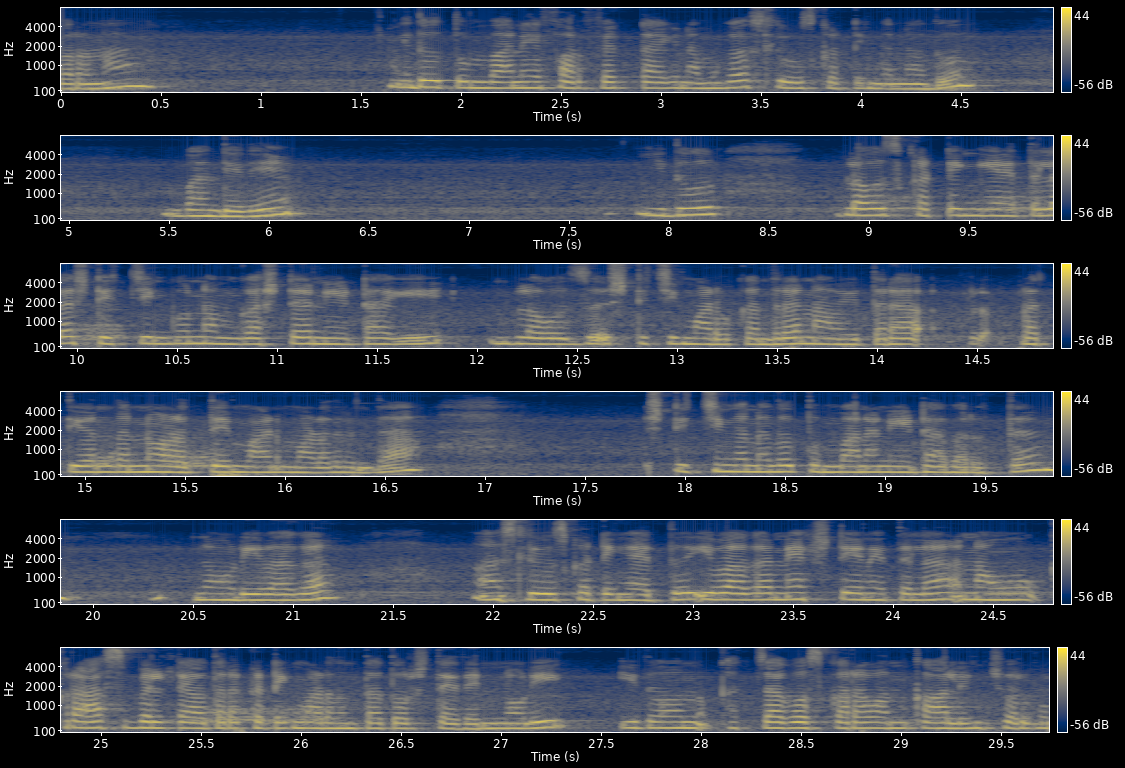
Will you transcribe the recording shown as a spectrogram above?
ಬರೋಣ. ಇದು ತುಂಬಾ ಪರ್ಫೆಕ್ಟಾಗಿ ನಮ್ಗೆ ಸ್ಲೀವ್ಸ್ ಕಟ್ಟಿಂಗ್ ಅನ್ನೋದು ಬಂದಿದೆ. ಇದು ಬ್ಲೌಸ್ ಕಟ್ಟಿಂಗ್ ಏನೈತಲ್ಲ ಸ್ಟಿಚ್ಚಿಂಗು ನಮ್ಗೆ ಅಷ್ಟೇ ನೀಟಾಗಿ ಬ್ಲೌಸ್ ಸ್ಟಿಚಿಂಗ್ ಮಾಡ್ಬೇಕಂದ್ರೆ ನಾವು ಈ ಥರ ಪ್ರತಿಯೊಂದನ್ನು ಅಳತೆ ಮಾಡಿ ಮಾಡೋದ್ರಿಂದ ಸ್ಟಿಚ್ಚಿಂಗ್ ಅನ್ನೋದು ತುಂಬಾ ನೀಟಾಗಿ ಬರುತ್ತೆ. ನೋಡಿ ಇವಾಗ ಸ್ಲೀವ್ಸ್ ಕಟ್ಟಿಂಗ್ ಆಯಿತು. ಇವಾಗ ನೆಕ್ಸ್ಟ್ ಏನೈತಲ್ಲ ನಾವು ಕ್ರಾಸ್ ಬೆಲ್ಟ್ ಯಾವ ಥರ ಕಟ್ಟಿಂಗ್ ಮಾಡೋದಂತ ತೋರಿಸ್ತಾ ಇದ್ದೀನಿ. ನೋಡಿ, ಇದೊಂದು ಕಚ್ಚಾಗೋಸ್ಕರ ಒಂದು ಕಾಲು ಇಂಚ್ವರೆಗೂ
